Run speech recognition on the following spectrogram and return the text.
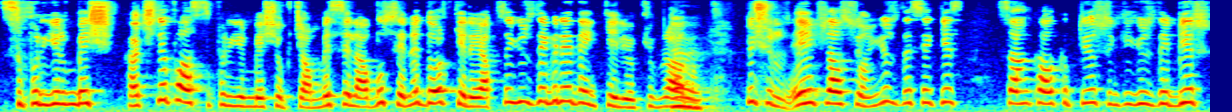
0.25 kaç defa 0.25 yapacağım? Mesela bu sene 4 kere yapsa %1'e denk geliyor Kübra Hanım. Evet. Düşünün enflasyon %8 sen kalkıp diyorsun ki %1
